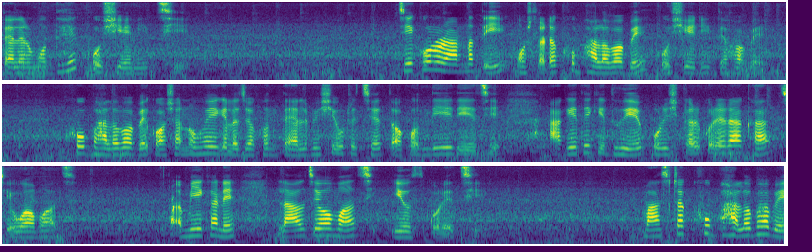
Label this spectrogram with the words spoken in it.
তেলের মধ্যে কষিয়ে নিচ্ছি। যে কোনো রান্নাতেই মশলাটা খুব ভালোভাবে কষিয়ে নিতে হবে। খুব ভালোভাবে কষানো হয়ে গেলে যখন তেল ভেসে উঠেছে তখন দিয়ে দিয়েছি আগে থেকে ধুয়ে পরিষ্কার করে রাখা চেওয়া মাছ। আমি এখানে লাল চেওয়া মাছ ইউজ করেছি। মাছটা খুব ভালোভাবে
